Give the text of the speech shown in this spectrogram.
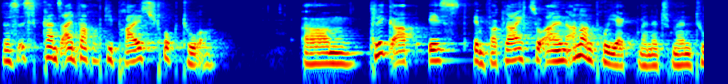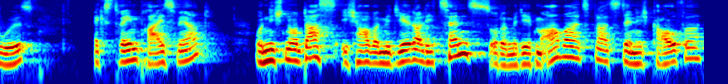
Das ist ganz einfach auch die Preisstruktur. Ähm, ClickUp ist im Vergleich zu allen anderen Projektmanagement-Tools extrem preiswert und nicht nur das, ich habe mit jeder Lizenz oder mit jedem Arbeitsplatz, den ich kaufe,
